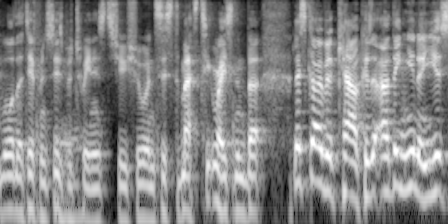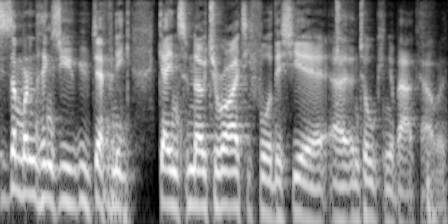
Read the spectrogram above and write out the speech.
what the difference is yeah. between institutional and systematic racism. But let's go over to Cal because I think you know this is some one of the things you, you definitely gained some notoriety for this year uh, and talking about, Calvin?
